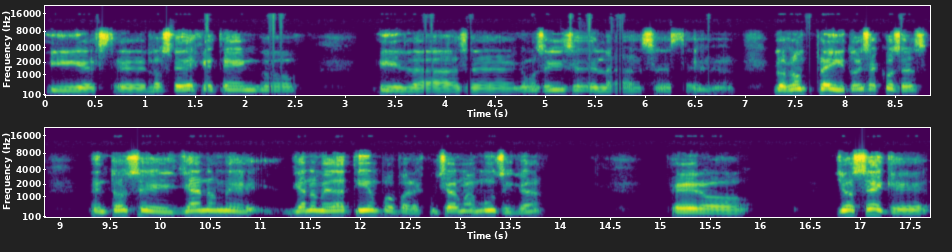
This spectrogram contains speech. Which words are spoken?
y este, los CDs que tengo, y las, eh, ¿cómo se dice? Las, este, los long play y todas esas cosas, entonces ya no me, ya no me da tiempo para escuchar más música, pero yo sé que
